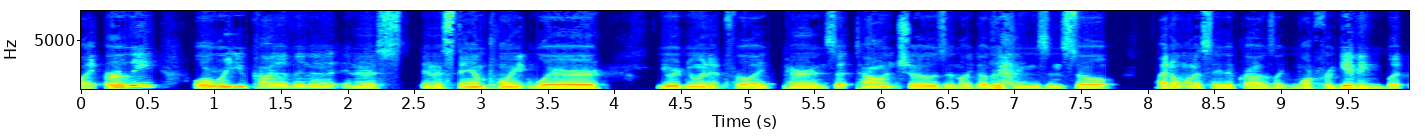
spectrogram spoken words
like early, or were you kind of in a in a in a standpoint where you were doing it for like parents at talent shows and like other yeah. things, and so I don't want to say the crowd is like more forgiving, but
